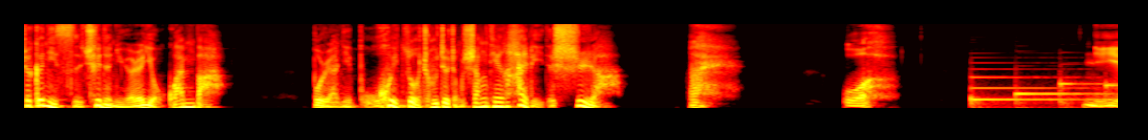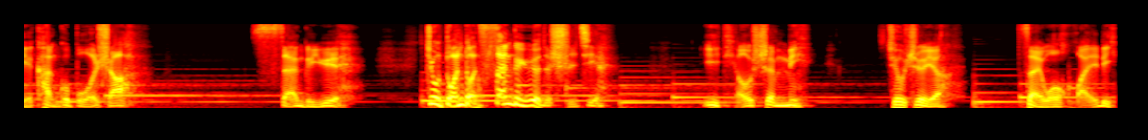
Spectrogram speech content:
这跟你死去的女儿有关吧。不然你不会做出这种伤天害理的事啊！哎，我，你也看过搏杀，三个月，就短短三个月的时间，一条生命就这样在我怀里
